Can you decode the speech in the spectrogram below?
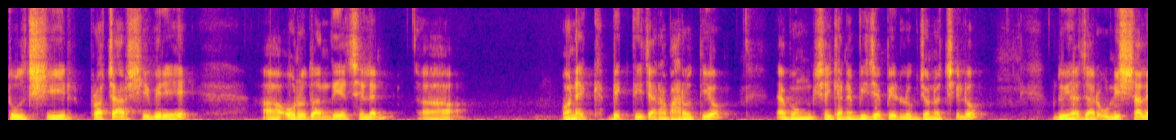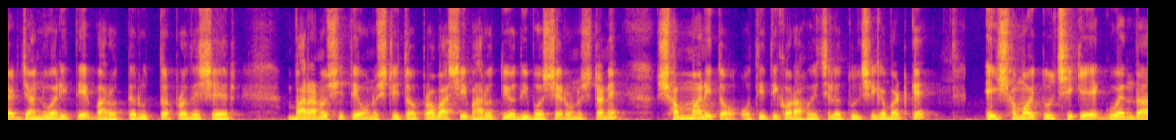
তুলসীর প্রচার শিবিরে অনুদান দিয়েছিলেন অনেক ব্যক্তি যারা ভারতীয় এবং সেখানে বিজেপির লোকজনও ছিল। দুই হাজার উনিশ সালের জানুয়ারিতে ভারতের উত্তরপ্রদেশের বারাণসীতে অনুষ্ঠিত প্রবাসী ভারতীয় দিবসের অনুষ্ঠানে সম্মানিত অতিথি করা হয়েছিল তুলসী গেবার্টকে এই সময় তুলসীকে গোয়েন্দা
